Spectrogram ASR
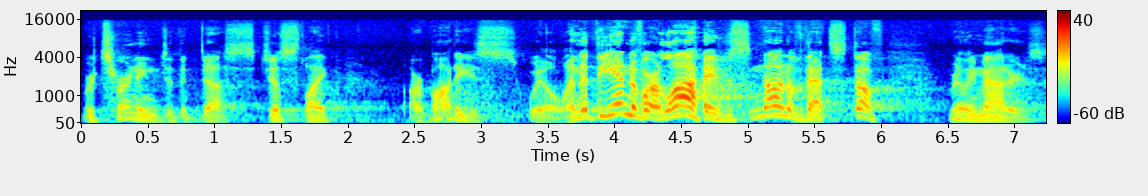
returning to the dust, just like our bodies will. And at the end of our lives, none of that stuff really matters.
